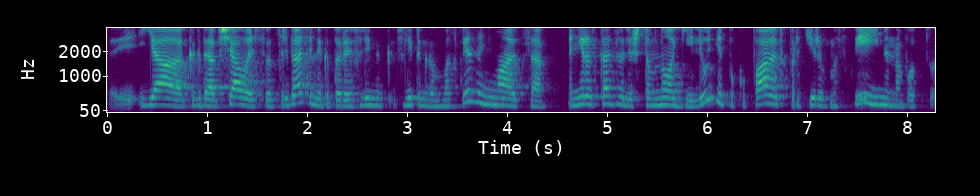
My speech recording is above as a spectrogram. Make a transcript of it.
я, когда общалась вот с ребятами, которые флиппингом в Москве занимаются, они рассказывали, что многие люди покупают квартиры в Москве именно вот э,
